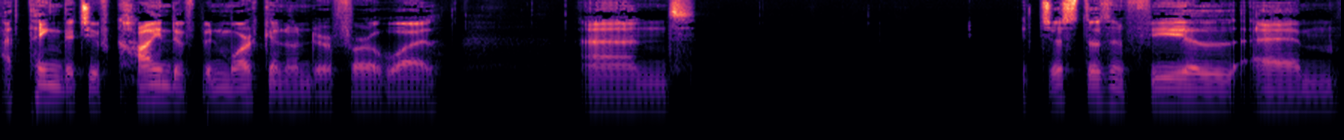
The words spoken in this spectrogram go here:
a thing that you've kind of been working under for a while, and it just doesn't feel um,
